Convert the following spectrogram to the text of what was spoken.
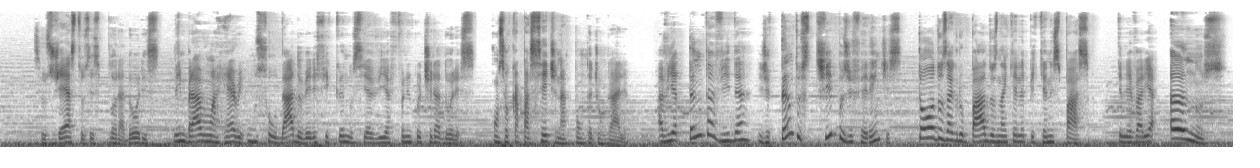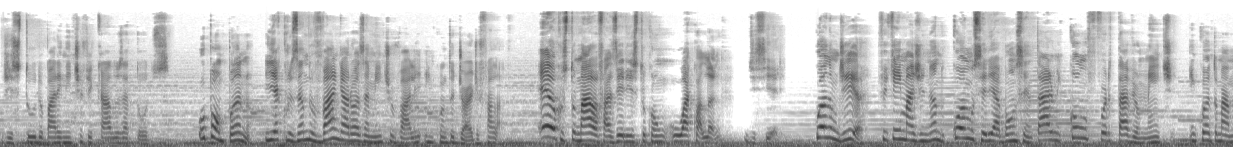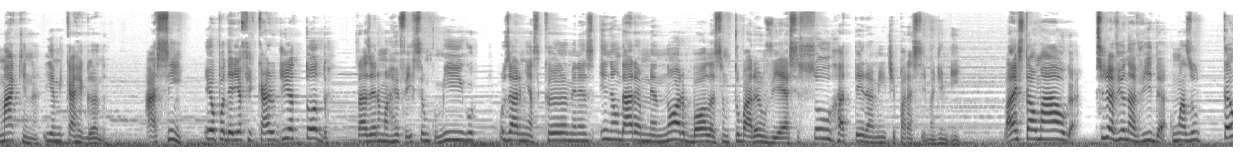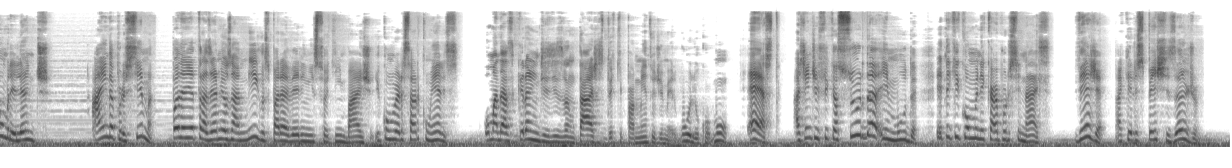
Seus gestos exploradores lembravam a Harry um soldado verificando se havia francotiradores, com seu capacete na ponta de um galho. Havia tanta vida de tantos tipos diferentes, todos agrupados naquele pequeno espaço, que levaria anos de estudo para identificá-los a todos. O pompano ia cruzando vagarosamente o vale enquanto George falava. Eu costumava fazer isto com o Aqualung, disse ele. Quando um dia fiquei imaginando como seria bom sentar-me confortavelmente enquanto uma máquina ia me carregando. Assim, eu poderia ficar o dia todo, trazer uma refeição comigo, usar minhas câmeras e não dar a menor bola se um tubarão viesse sorrateiramente para cima de mim. Lá está uma alga. Você já viu na vida um azul tão brilhante? Ainda por cima, Poderia trazer meus amigos para verem isso aqui embaixo e conversar com eles. Uma das grandes desvantagens do equipamento de mergulho comum é esta: a gente fica surda e muda e tem que comunicar por sinais. Veja aqueles peixes anjo.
